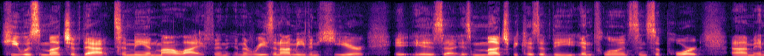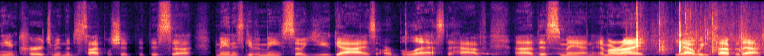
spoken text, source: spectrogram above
he was much of that to me in my life. And, and the reason I'm even here is, uh, is much because of the influence and support um, and the encouragement and the discipleship that this uh, man has given me. So you guys are blessed to have uh, this man. Am I right? Yeah, we can clap for that.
